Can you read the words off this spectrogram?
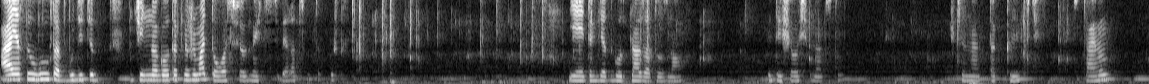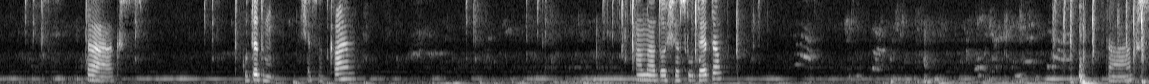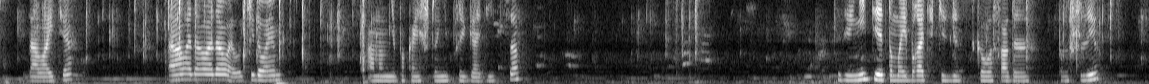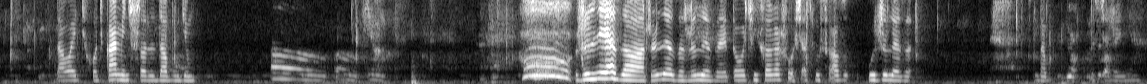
А если вы так будете очень много вот так нажимать, то у вас все вместе собираться вот так быстро. Я это где-то год назад узнал. 2018. Что надо так кликать? Ставим. Так. Так, вот это сейчас откроем. А надо сейчас вот это. Так, давайте. Давай, давай, давай, выкидываем. Оно мне пока что не пригодится. Извините, это мои братики с детского сада пришли. Давайте хоть камень что ли добудем. железо, железо, железо. Это очень хорошо. Сейчас мы сразу будет железо достижение.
